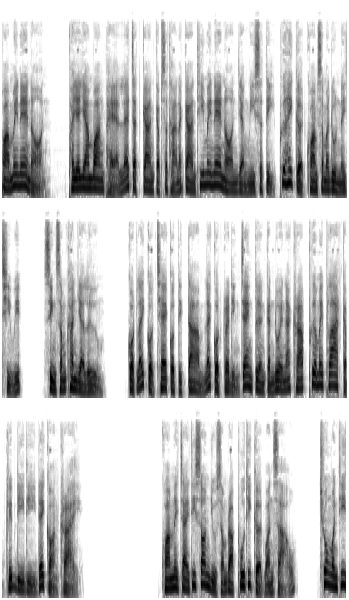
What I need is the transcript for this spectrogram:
ความไม่แน่นอน พยายามวางแผนและจัดการกับสถานการณ์ที่ไม่แน่นอนอย่างมีสติเพื่อให้เกิดความสมดุลในชีวิต สิ่งสำคัญอย่าลืม กดไลค์กดแชร์กดติดตาม และกดกระดิ่งแจ้งเตือนกันด้วยนะครับ เพื่อไม่พลาดกับคลิปดีๆ ได้ก่อนใคร ความในใจที่ซ่อนอยู่สำหรับผู้ที่เกิดวันเสาร์ช่วงวันที่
